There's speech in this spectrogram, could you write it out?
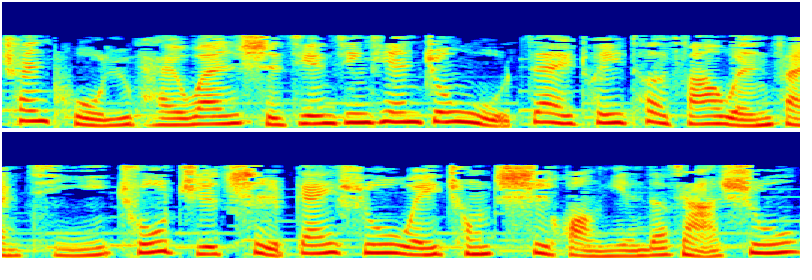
川普于台湾时间今天中午在推特发文反击，除直斥该书为充斥谎言的假书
